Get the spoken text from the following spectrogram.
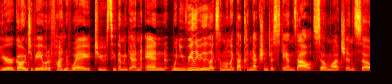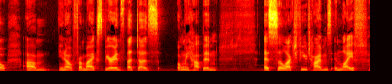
you're going to be able to find a way to see them again. And when you really really like someone like that connection just stands out so much. And so um, you know from my experience that does only happen a select few times in life.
